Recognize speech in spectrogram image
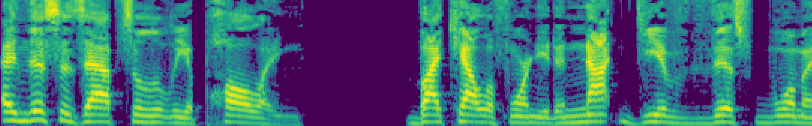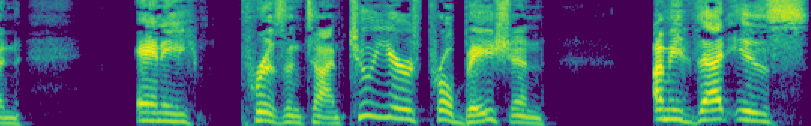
and this is absolutely appalling by California to not give this woman any prison time. Two years probation. I mean that is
